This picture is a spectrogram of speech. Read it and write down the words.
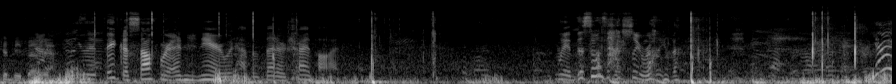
Could be better. You would think a software engineer would have a better tripod. Wait, this one's actually really bad. Yeah,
